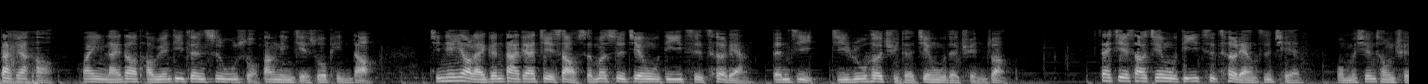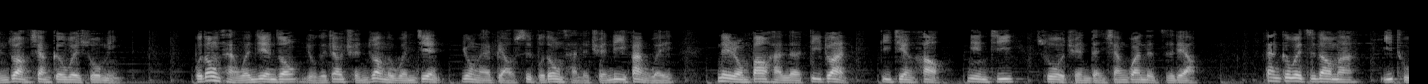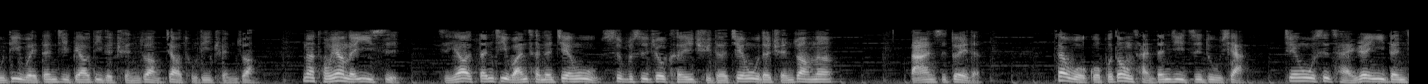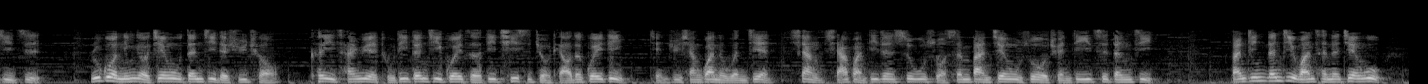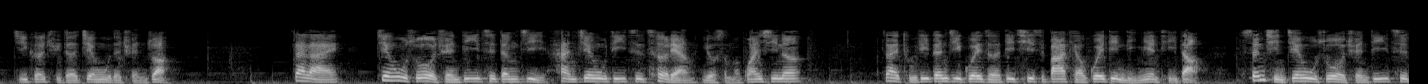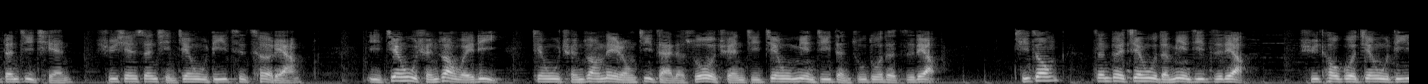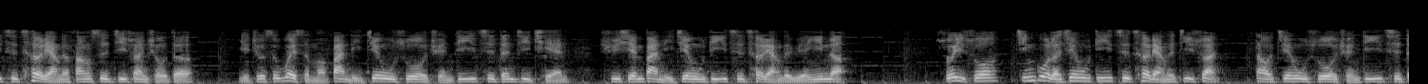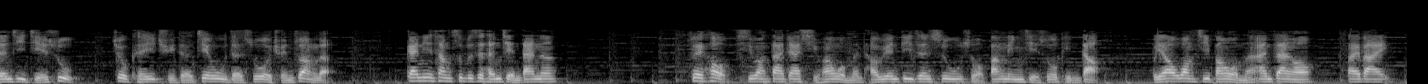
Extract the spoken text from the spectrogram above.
大家好，欢迎来到桃园地震事务所帮您解说频道。今天要来跟大家介绍什么是建物第一次测量、登记及如何取得建物的权状。在介绍建物第一次测量之前，我们先从权状向各位说明。不动产文件中有个叫权状的文件，用来表示不动产的权利范围，内容包含了地段、地建号、面积、所有权等相关的资料。但各位知道吗？以土地为登记标的的权状叫土地权状。那同样的意思，只要登记完成的建物，是不是就可以取得建物的权状呢？答案是对的。在我国不动产登记制度下，建物是采任意登记制。如果您有建物登记的需求，可以参阅土地登记规则第七十九条的规定，检具相关的文件，向辖管地震事务所申办建物所有权第一次登记。凡经登记完成的建物，即可取得建物的权状。再来，建物所有权第一次登记和建物第一次测量有什么关系呢？在土地登记规则第七十八条规定里面提到，申请建物所有权第一次登记前，需先申请建物第一次测量。以建物权状为例，建物权状内容记载了所有权及建物面积等诸多的资料，其中针对建物的面积资料。需透过建物第一次测量的方式计算求得，也就是为什么办理建物所有权第一次登记前，需先办理建物第一次测量的原因了。所以说，经过了建物第一次测量的计算，到建物所有权第一次登记结束，就可以取得建物的所有权状了。概念上是不是很简单呢？最后，希望大家喜欢我们桃园地震事务所帮您解说频道，不要忘记帮我们按赞哦，拜拜。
